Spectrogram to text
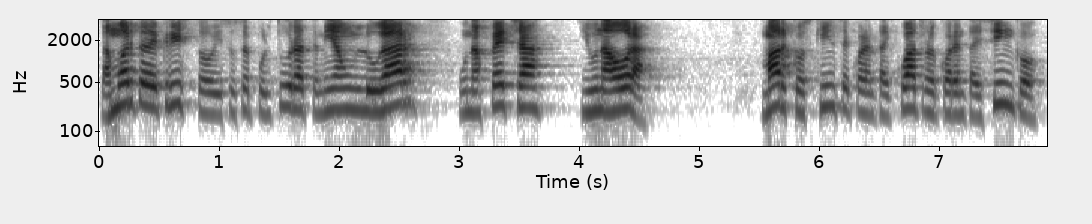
La muerte de Cristo y su sepultura tenía un lugar, una fecha y una hora. Marcos 15, 44 al 45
